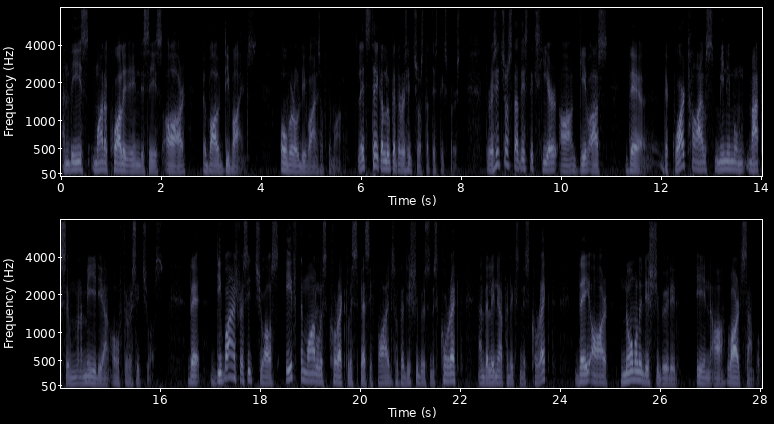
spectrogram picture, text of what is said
and these model quality indices are about deviance, overall deviance of the model. Let's take a look at the residual statistics first. The residual statistics here uh, give us the, the quartiles, minimum, maximum and median of the residuals. The deviance residuals, if the model is correctly specified, so the distribution is correct and the linear prediction is correct, they are normally distributed in uh, large samples.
